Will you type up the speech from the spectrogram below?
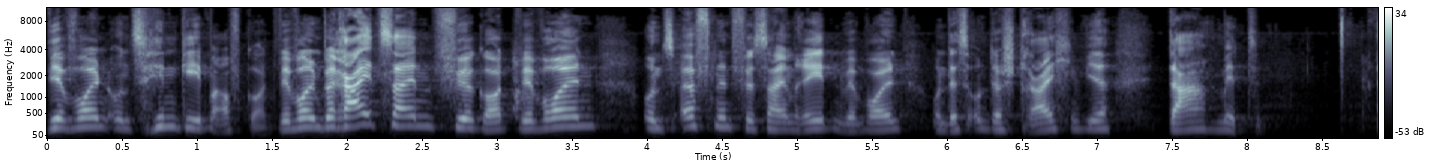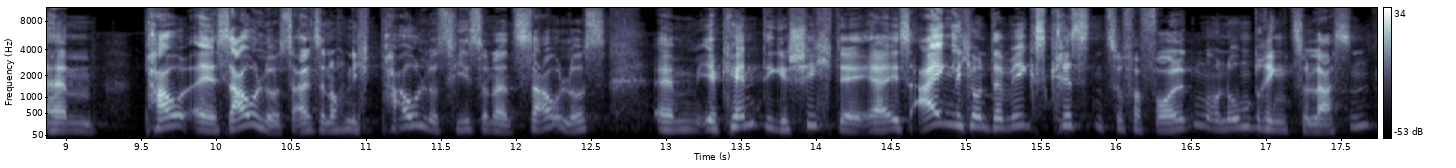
wir wollen uns hingeben auf Gott. Wir wollen bereit sein für Gott. Wir wollen uns öffnen für sein Reden. Wir wollen, und das unterstreichen wir damit. Ähm, Paul, äh, Saulus, also noch nicht Paulus hieß, sondern Saulus, ähm, ihr kennt die Geschichte, er ist eigentlich unterwegs, Christen zu verfolgen und umbringen zu lassen.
